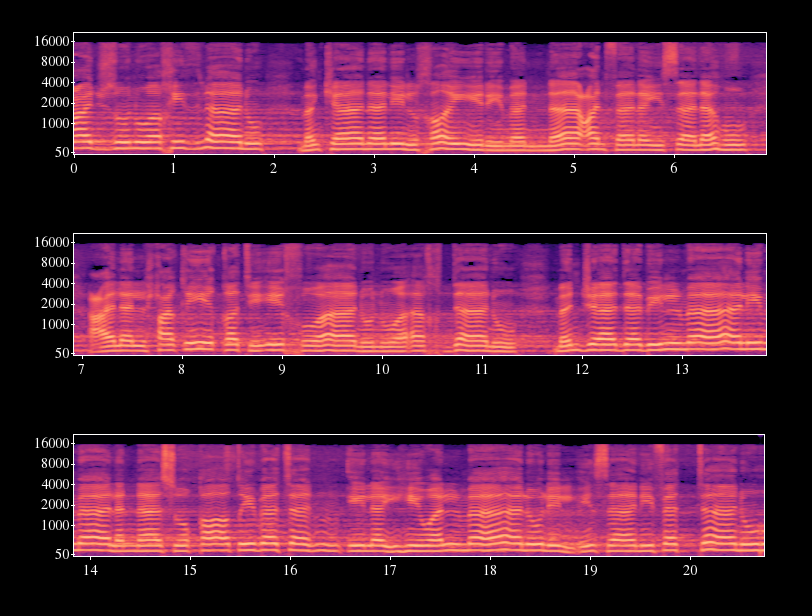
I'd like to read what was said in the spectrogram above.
عجز وخذلان. من كان للخير مناعا فليس له. على الحقيقة إخوان وأخدان. من جاد بالمال مال الناس قاطبة إليه والمال للإنسان فتان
